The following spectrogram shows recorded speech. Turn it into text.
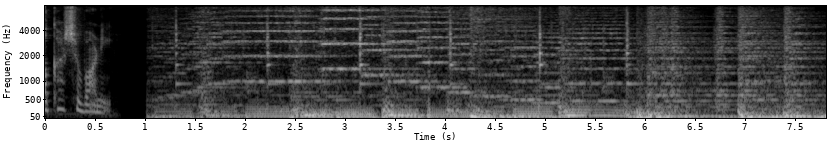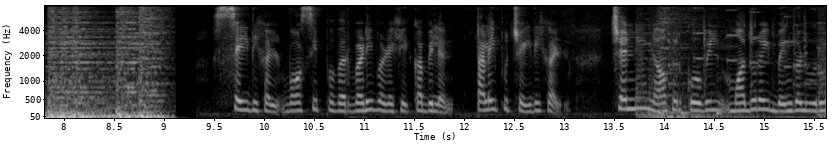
ஆகாஷவாணி செய்திகள் வாசிப்பவர் வடிவழகி கபிலன். தலைப்புச் செய்திகள். சென்னை நாகர்கோவில் மதுரை பெங்களூரு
